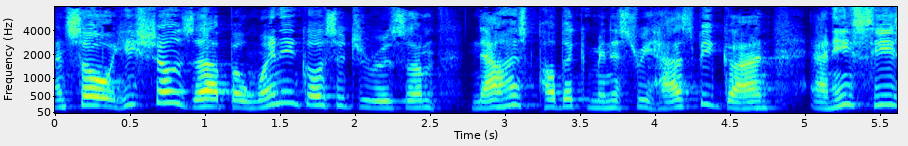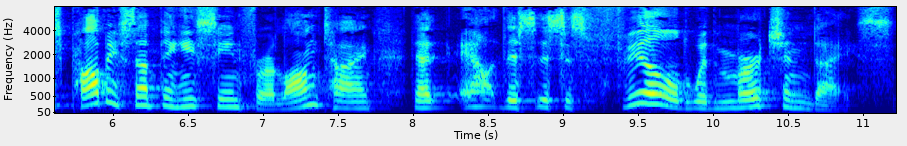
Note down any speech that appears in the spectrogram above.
And so he shows up, but when he goes to Jerusalem, now his public ministry has begun, and he sees probably something he's seen for a long time that uh, this, this is filled with merchandise.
